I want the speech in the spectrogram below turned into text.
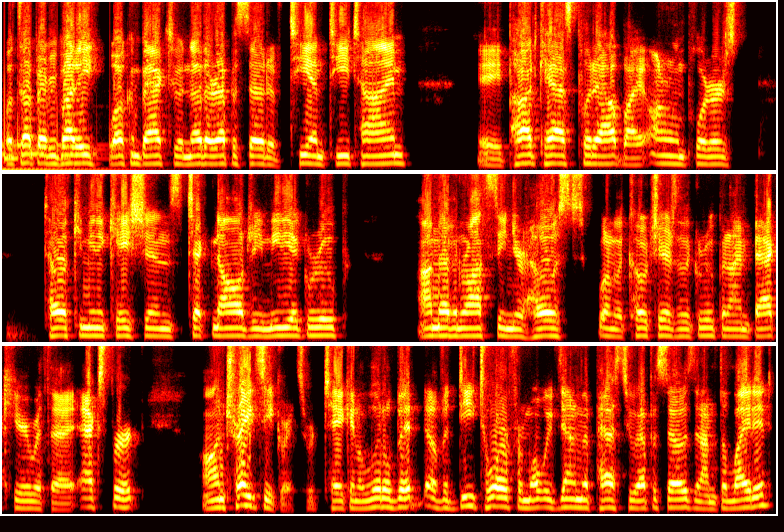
What's up, everybody? Welcome back to another episode of TMT Time, a podcast put out by Arnold Porter's Telecommunications Technology Media Group. I'm Evan Rothstein, your host, one of the co-chairs of the group, and I'm back here with an expert on trade secrets. We're taking a little bit of a detour from what we've done in the past two episodes, and I'm delighted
